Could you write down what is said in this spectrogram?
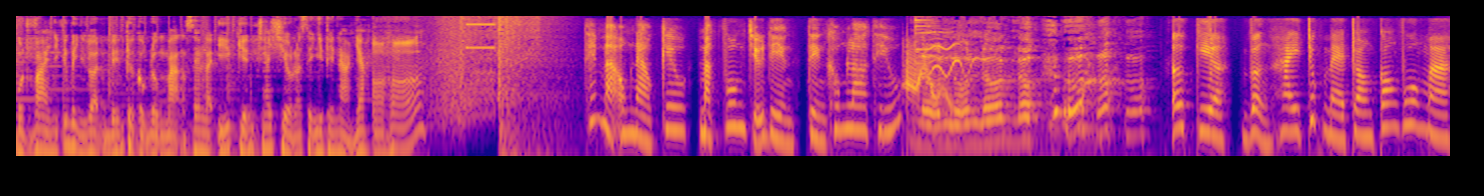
một vài những cái bình luận đến từ cộng đồng mạng xem là ý kiến trái chiều nó sẽ như thế nào nhé Thế mà ông nào kêu mặt vuông chữ điền, tiền không lo thiếu. Ơ kìa, vẫn hay chúc mẹ tròn con vuông mà.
